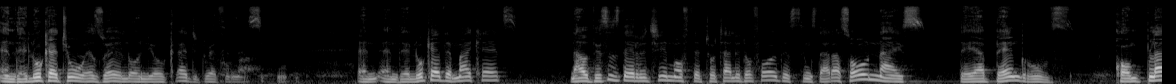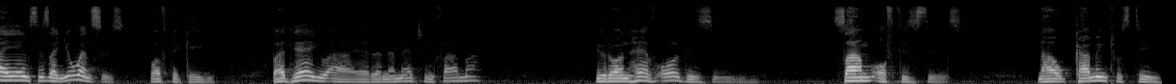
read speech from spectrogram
and they look at you as well on your credit worthiness. And, and they look at the markets. Now, this is the regime of the totality of all these things that are so nice. They are bank rules. Compliance, these are nuances of the game. But here you are an emerging farmer. You don't have all these, uh, some of these things. Now, coming to Steve.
